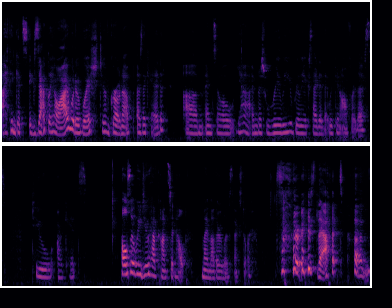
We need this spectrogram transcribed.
I think it's exactly how I would have wished to have grown up as a kid. Um, and so, yeah, I'm just really, really excited that we can offer this to our kids. Also, we do have constant help. My mother lives next door. So there is that. Um,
